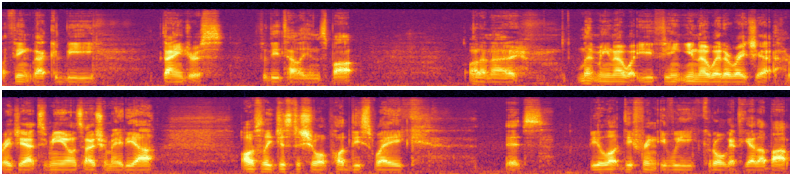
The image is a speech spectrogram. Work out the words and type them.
I think that could be dangerous for the Italians, but I don't know. Let me know what you think. You know where to reach out. Reach out to me on social media. Obviously, just a short pod this week. It's be a lot different if we could all get together, but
